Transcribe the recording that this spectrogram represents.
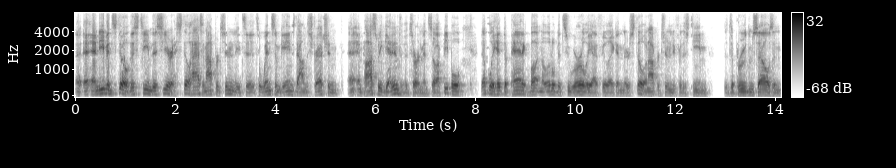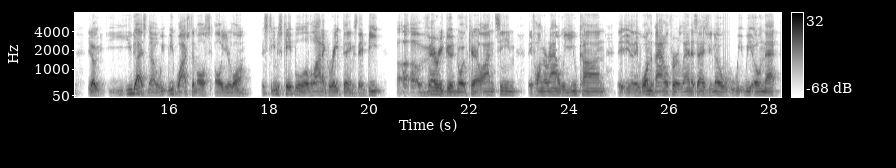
And even still, this team this year still has an opportunity to to win some games down the stretch and and possibly get into the tournament. So uh, people definitely hit the panic button a little bit too early. I feel like, and there's still an opportunity for this team to, to prove themselves. And you know, you guys know we we've watched them all all year long. This team is capable of a lot of great things. They beat a, a very good North Carolina team. They've hung around with UConn. They, you know, they won the battle for Atlantis, as you know. We we own that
